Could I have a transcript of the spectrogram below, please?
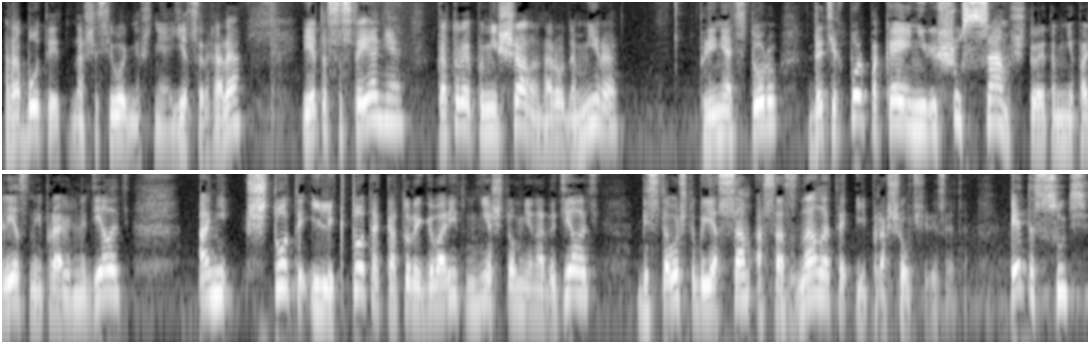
работает наша сегодняшняя Ецаргара, и это состояние, которое помешало народам мира принять Тору до тех пор, пока я не решу сам, что это мне полезно и правильно делать, а не что-то или кто-то, который говорит мне, что мне надо делать, без того, чтобы я сам осознал это и прошел через это. Это суть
